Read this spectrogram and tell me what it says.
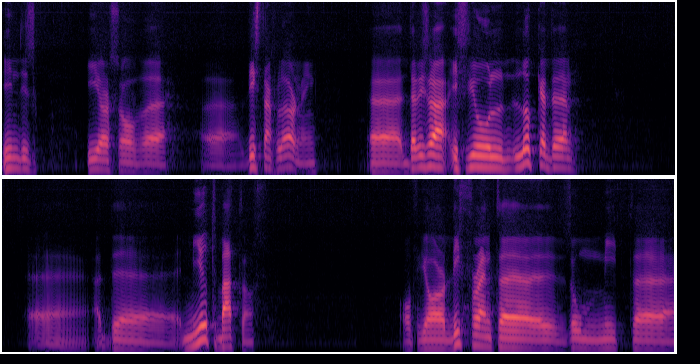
in these years of uh, uh, distance learning, uh, there is a, if you look at the, at the mute buttons of your different uh, Zoom, Meet, uh,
